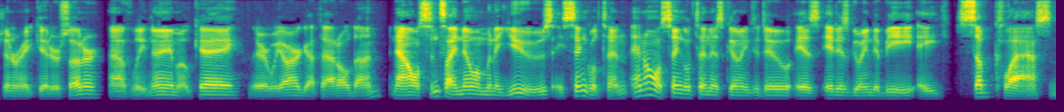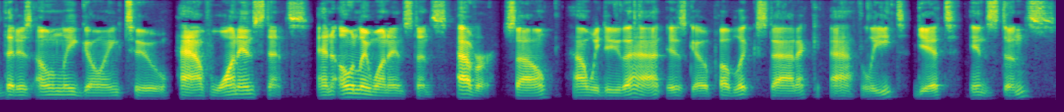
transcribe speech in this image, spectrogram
generate getter setter, athlete name, okay, there we are, got that all done. Now, since I know I'm going to use a singleton, and all a singleton is going to do is it is going to be a subclass that is only going to have one instance, and only one instance, ever. So, how we do that is go public static athlete get instance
